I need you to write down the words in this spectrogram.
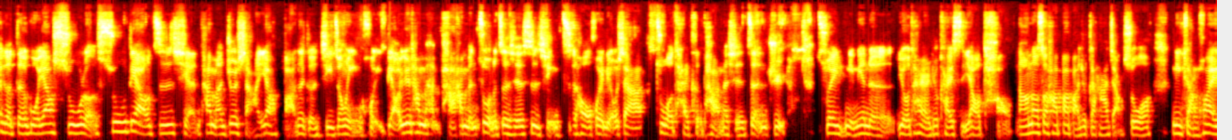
那个德国要输了，输掉。掉之前，他们就想要把那个集中营毁掉，因为他们很怕他们做了这些事情之后会留下做太可怕那些证据，所以里面的犹太人就开始要逃。然后那时候他爸爸就跟他讲说：“你赶快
